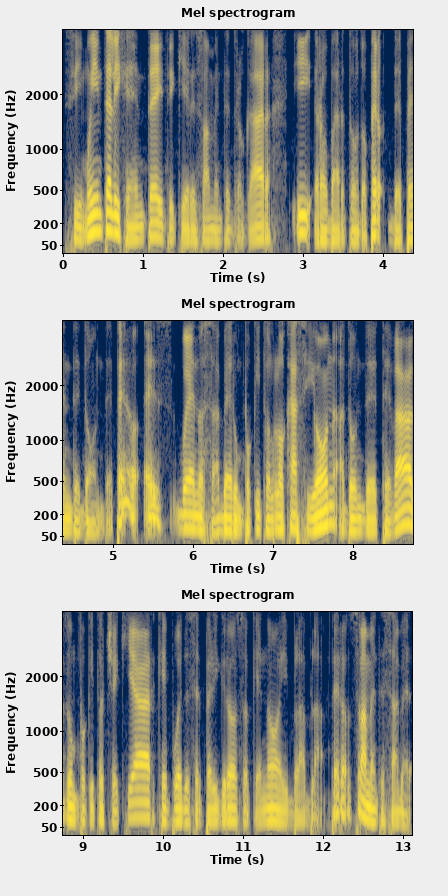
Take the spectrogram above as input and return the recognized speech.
sí, muy inteligente y te quiere solamente drogar y robar todo, pero depende dónde. Pero es bueno saber un poquito la locación, a dónde te vas, un poquito chequear que puede ser peligroso, que no y bla, bla, pero solamente saber.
